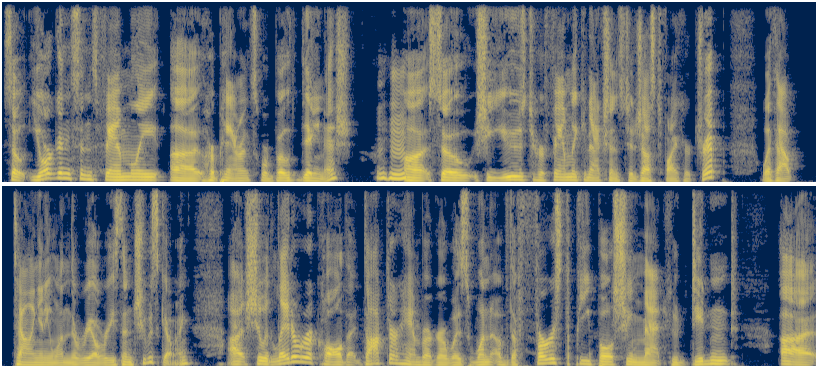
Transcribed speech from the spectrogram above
So Jorgensen's family, uh, her parents were both Danish. hmm Uh, so she used her family connections to justify her trip without telling anyone the real reason she was going. Uh, she would later recall that Dr. Hamburger was one of the first people she met who didn't, uh,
